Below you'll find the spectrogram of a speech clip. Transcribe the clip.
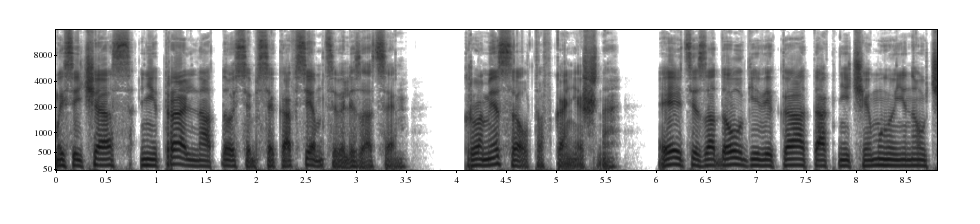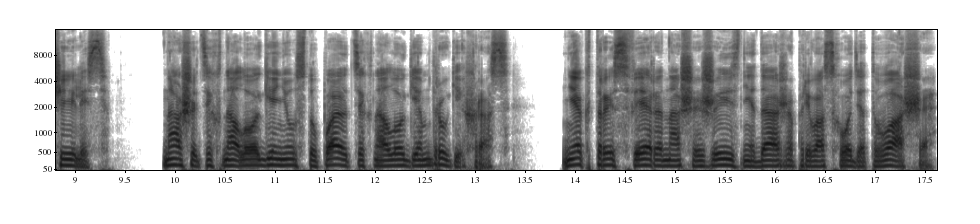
Мы сейчас нейтрально относимся ко всем цивилизациям. Кроме селтов, конечно. Эти за долгие века так ничему и не научились. Наши технологии не уступают технологиям других рас — Некоторые сферы нашей жизни даже превосходят ваши.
